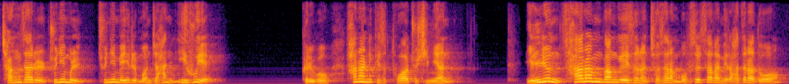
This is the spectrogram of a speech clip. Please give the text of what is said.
장사를 주님을 주님의 일을 먼저 한 이후에 그리고 하나님께서 도와주시면 인륜 사람 관계에서는 저 사람 몹쓸 사람이라 하더라도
